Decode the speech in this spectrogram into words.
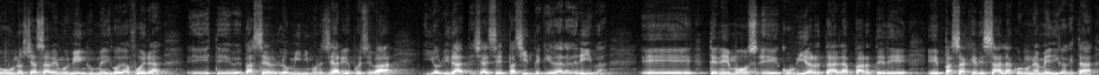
uno ya sabe muy bien que un médico de afuera este, va a ser lo mínimo necesario, después se va y olvídate, ya ese paciente queda a la deriva. Eh, tenemos eh, cubierta la parte de eh, pasaje de sala con una médica que está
